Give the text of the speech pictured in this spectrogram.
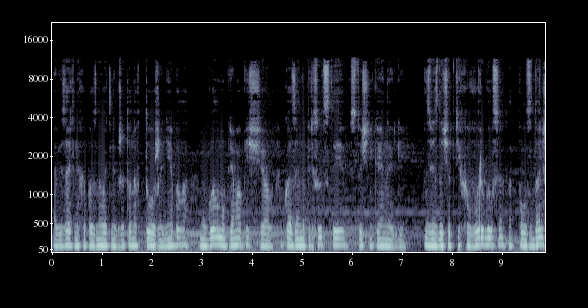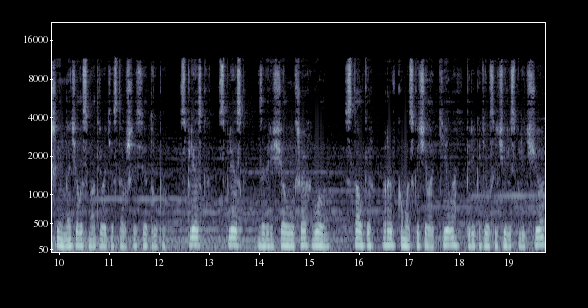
Обязательных опознавательных жетонов тоже не было, но голому прямо пищал, указывая на присутствие источника энергии. Звездочет тихо выругался, отполз дальше и начал осматривать оставшиеся трупы. Всплеск, всплеск, заверещал в ушах голым. Сталкер рывком отскочил от тела, перекатился через плечо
